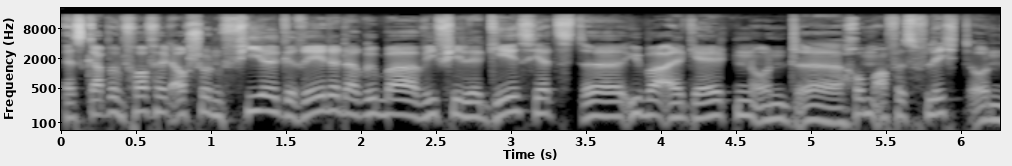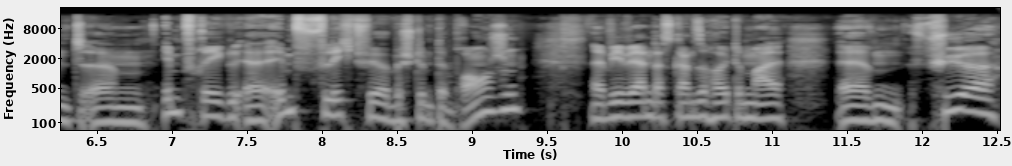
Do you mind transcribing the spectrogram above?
Es gab im Vorfeld auch schon viel Gerede darüber, wie viele Gs jetzt äh, überall gelten und äh, Homeoffice-Pflicht und ähm, Impfregel, äh, Impfpflicht für bestimmte Branchen. Äh, wir werden das Ganze heute mal ähm, für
